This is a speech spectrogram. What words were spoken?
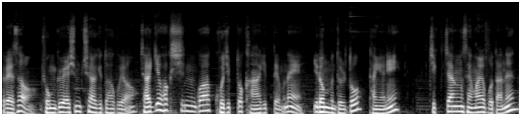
그래서 종교에 심취하기도 하고요. 자기 확신과 고집도 강하기 때문에 이런 분들도 당연히 직장 생활보다는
